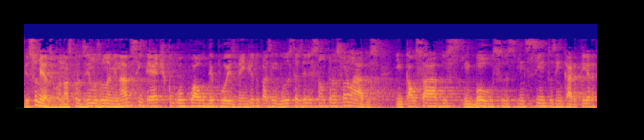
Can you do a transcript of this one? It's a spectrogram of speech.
Isso mesmo. Nós produzimos um laminado sintético, o qual depois vendido para as indústrias eles são transformados em calçados, em bolsas, em cintos, em carteira.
